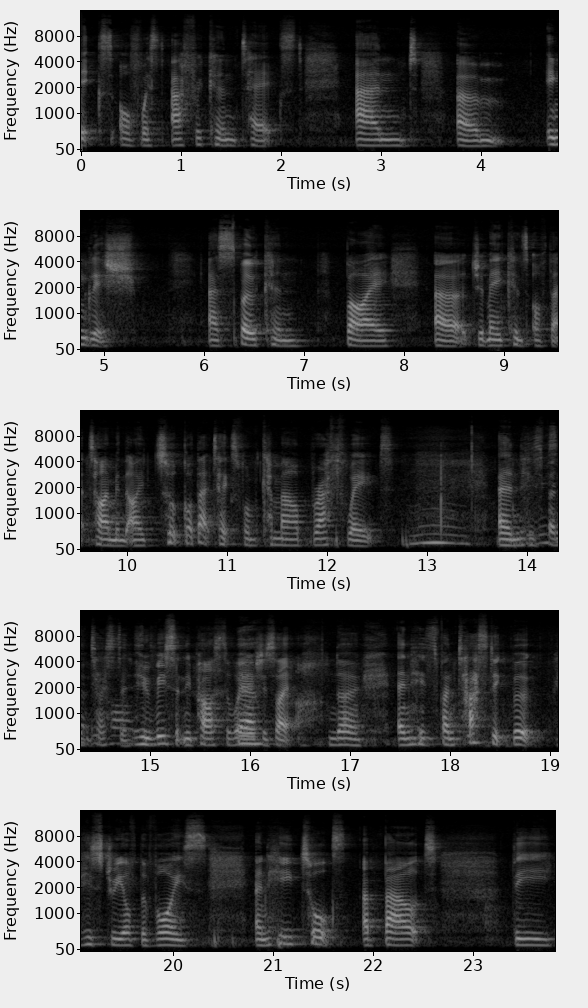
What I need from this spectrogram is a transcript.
mix of West African text and um, English as spoken by uh, Jamaicans of that time. And I took, got that text from Kamau Brathwaite. Mm. And his fantastic, passed. who recently passed away, yeah. which is like, oh no. And his fantastic book, History of the Voice. And he talks about the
